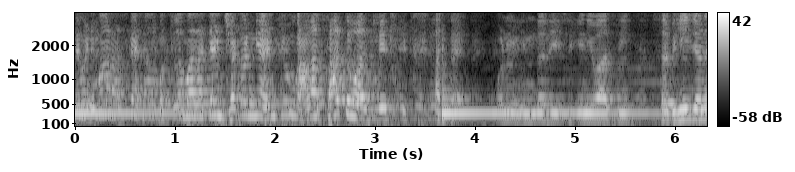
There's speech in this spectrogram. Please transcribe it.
ते म्हणे महाराज कशाला? म्हटलं मला त्यांच्याकडे न्यायांची मला सात वाजले. असं म्हणून हिंद देशिकी निवासी सभी जन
